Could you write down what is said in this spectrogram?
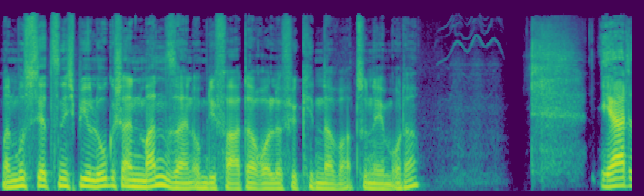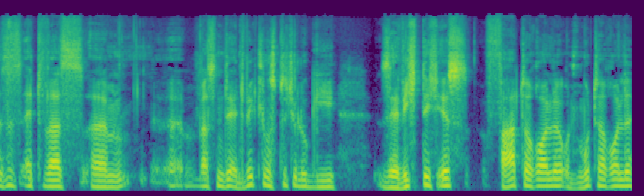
man muss jetzt nicht biologisch ein Mann sein, um die Vaterrolle für Kinder wahrzunehmen, oder? Ja, das ist etwas, ähm, äh, was in der Entwicklungspsychologie sehr wichtig ist. Vaterrolle und Mutterrolle,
